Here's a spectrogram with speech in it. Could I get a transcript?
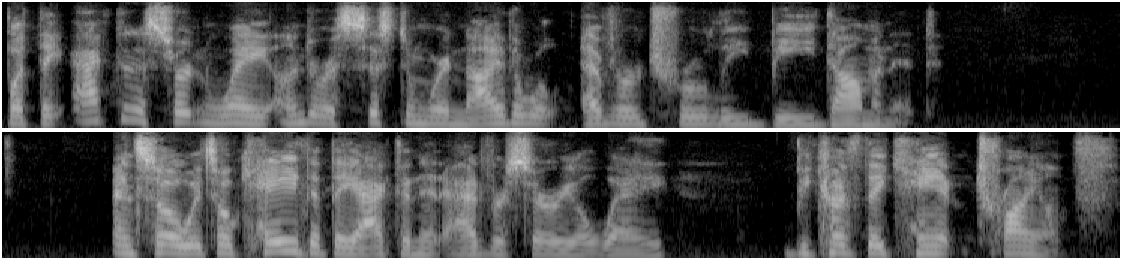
but they act in a certain way under a system where neither will ever truly be dominant. And so it's okay that they act in an adversarial way because they can't triumph.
